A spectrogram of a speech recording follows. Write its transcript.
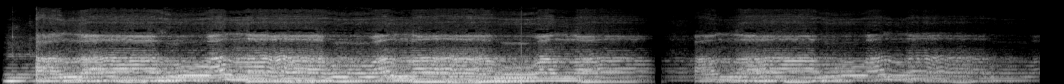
Allahu Allahu Allahu Allah Allahu Allahu.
